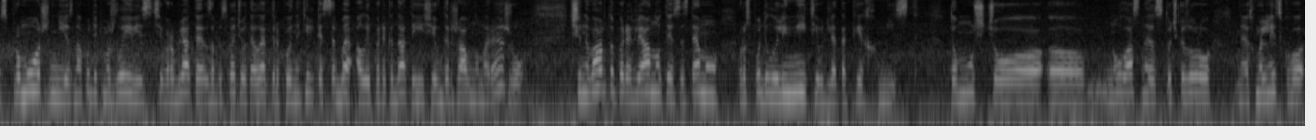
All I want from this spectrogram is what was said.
спроможні, знаходять можливість виробляти, забезпечувати електрикою не тільки себе, але й перекидати її ще й в державну мережу. Чи не варто переглянути систему розподілу лімітів для таких міст? Тому що е, ну власне з точки зору е, Хмельницького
